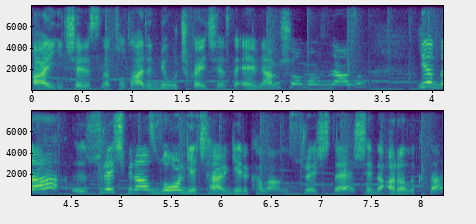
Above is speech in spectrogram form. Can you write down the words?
ay içerisinde, totalde bir buçuk ay içerisinde evlenmiş olmanız lazım. Ya da e, süreç biraz zor geçer geri kalan süreçte, şeyde aralıkta.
